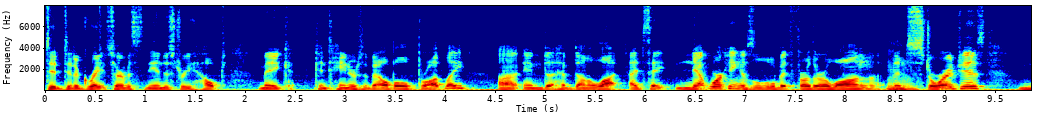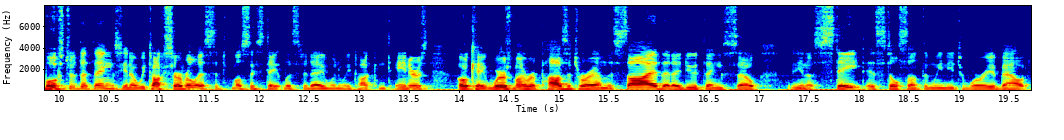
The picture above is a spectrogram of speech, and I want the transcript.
did did a great service to the industry, helped make containers available broadly uh, and have done a lot. I'd say networking is a little bit further along mm-hmm. than storage is. Most of the things, you know, we talk serverless, it's mostly stateless today. When we talk containers, okay, where's my repository on the side that I do things? So, you know, state is still something we need to worry about.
